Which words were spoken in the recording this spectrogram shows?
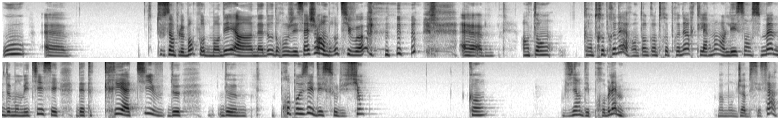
Ou euh, tout simplement pour demander à un ado de ranger sa chambre, tu vois euh, En tant qu'entrepreneur, en tant qu'entrepreneur, clairement, l'essence même de mon métier, c'est d'être créative, de, proposer des solutions quand vient des problèmes. Bah, mon job, c'est ça.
